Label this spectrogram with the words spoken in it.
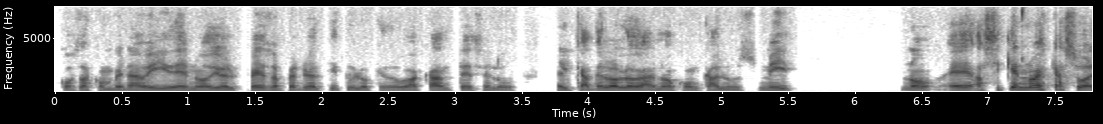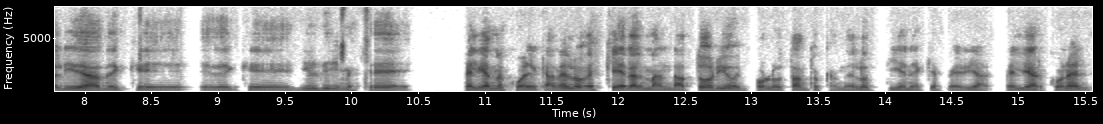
cosas con Benavides, no dio el peso, perdió el título, quedó vacante, se lo, el Canelo lo ganó con Callum Smith. ¿no? Eh, así que no es casualidad de que, de que Gildirim esté peleando con el Canelo, es que era el mandatorio y por lo tanto Canelo tiene que pelear, pelear con él.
